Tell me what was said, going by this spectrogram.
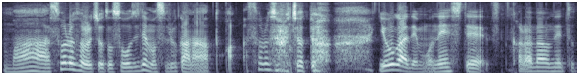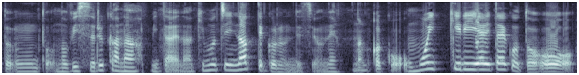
まあ、そろそろちょっと掃除でもするかなとか、そろそろちょっと ヨガでもね、して、体をね、ちょっとうんと伸びするかな、みたいな気持ちになってくるんですよね。なんかこう、思いっきりやりたいことを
